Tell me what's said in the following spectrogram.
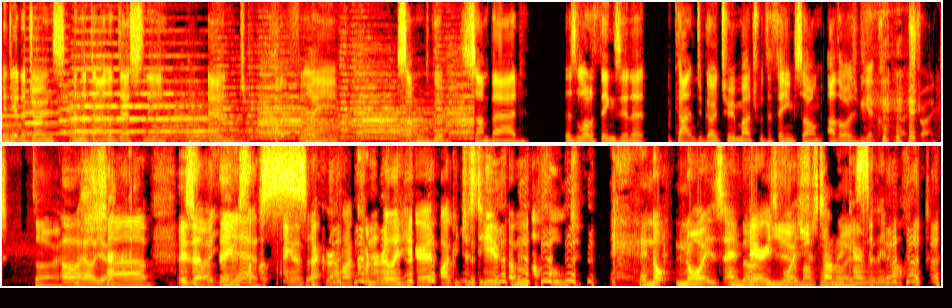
Indiana Jones and the Dial of Destiny, and hopefully some good, some bad. There's a lot of things in it. We can't go too much with the theme song, otherwise we get copyright striked. So, Oh hell yeah! um, Is So, that the theme song playing in the background? I couldn't really hear it. I could just hear a muffled no- noise, and No- Barry's yeah, voice just muffled suddenly noise. came really muffled.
